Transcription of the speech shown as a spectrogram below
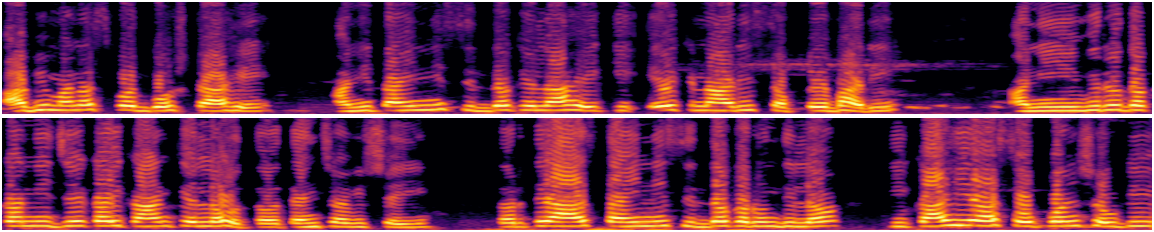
अभिमानास्पद गोष्ट आहे. आणि ताईंनी सिद्ध केलं आहे की एक नारी सप्पे भारी. आणि विरोधकांनी जे काही कांड केलं होतं त्यांच्याविषयी तर ते आज ताईंनी सिद्ध करून दिलं की काही असो पण शेवटी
